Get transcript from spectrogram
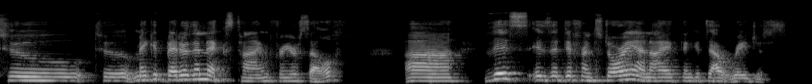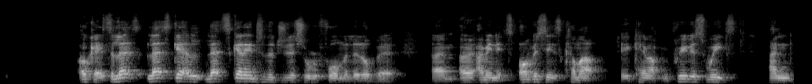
to to make it better the next time for yourself. Uh, this is a different story, and I think it's outrageous. Okay, so let's let's get let's get into the judicial reform a little bit. Um, I mean, it's obviously it's come up. It came up in previous weeks, and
